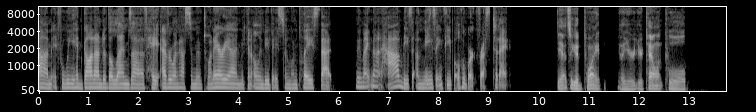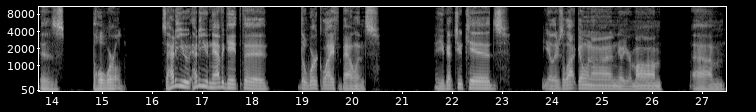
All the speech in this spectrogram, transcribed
um, if we had gone under the lens of, hey, everyone has to move to one area and we can only be based in one place, that we might not have these amazing people who work for us today. Yeah, that's a good point. You know, your your talent pool is the whole world. So how do you how do you navigate the the work life balance you've got two kids, you know, there's a lot going on, you know, your mom. Um,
